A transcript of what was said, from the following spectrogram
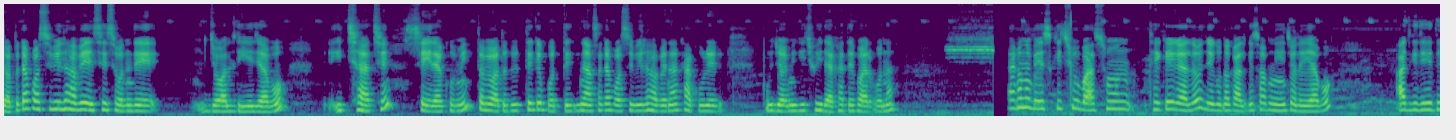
যতটা পসিবল হবে এসে সন্ধে জল দিয়ে যাব। ইচ্ছা আছে সেই রকমই তবে অত দূর থেকে প্রত্যেক দিন আসাটা পসিবল হবে না। ঠাকুরের পুজো আমি কিছুই দেখাতে পারব না। এখনও বেশ কিছু বাসন থেকে গেল যেগুলো কালকে সব নিয়ে চলে যাব। আজকে যেহেতু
